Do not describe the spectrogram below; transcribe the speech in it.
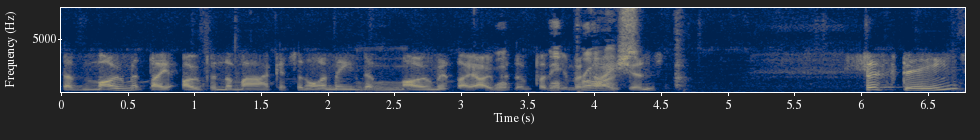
the moment they open the markets, and I mean the moment they open What- them for the price? invitations. 15s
